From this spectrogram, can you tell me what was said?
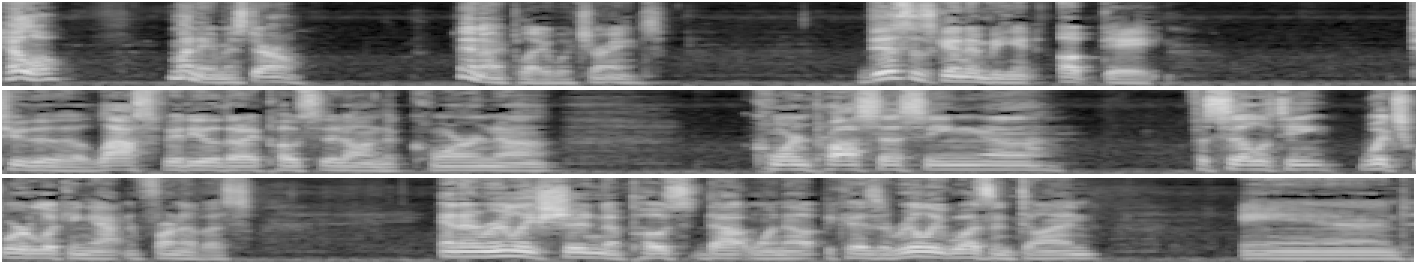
Hello, my name is Darrell, and I play with trains. This is going to be an update to the last video that I posted on the corn uh, corn processing uh, facility, which we're looking at in front of us. And I really shouldn't have posted that one up because it really wasn't done, and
